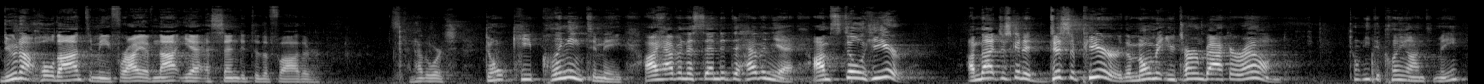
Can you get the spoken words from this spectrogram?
Do not hold on to me, for I have not yet ascended to the Father. In other words, don't keep clinging to me. I haven't ascended to heaven yet. I'm still here. I'm not just going to disappear the moment you turn back around. Don't need to cling on to me.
